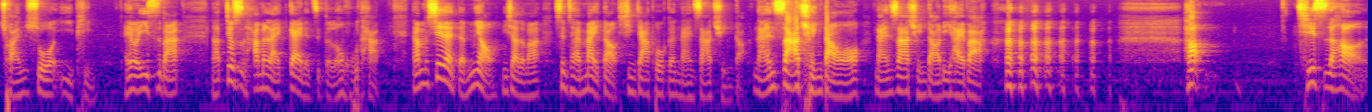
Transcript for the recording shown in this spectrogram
传说一品，很有意思吧？那就是他们来盖的这个龙虎塔。他们现在的庙，你晓得吗？甚至还卖到新加坡跟南沙群岛，南沙群岛哦，南沙群岛厉害吧？好，其实哈。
